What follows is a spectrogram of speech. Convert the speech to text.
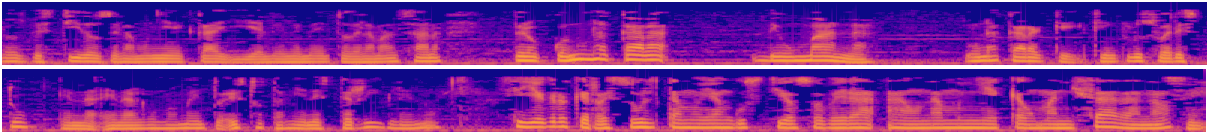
los vestidos de la muñeca y el elemento de la manzana, pero con una cara de humana, una cara que, que incluso eres tú en, en, algún momento. Esto también es terrible, ¿no? Sí, yo creo que resulta muy angustioso ver a, a una muñeca humanizada, ¿no? Sí.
